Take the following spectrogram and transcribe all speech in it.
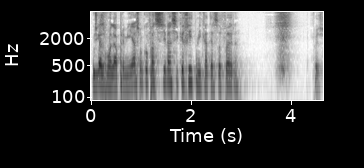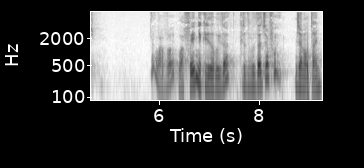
Os gajos vão olhar para mim e acham que eu faço ginástica rítmica à terça-feira. Pois, lá foi, lá foi a minha credibilidade. Credibilidade já foi, já não tenho.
